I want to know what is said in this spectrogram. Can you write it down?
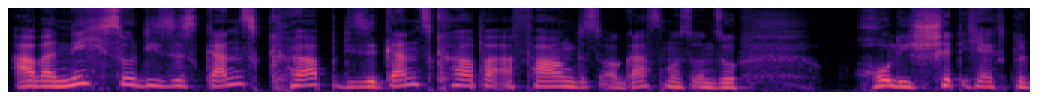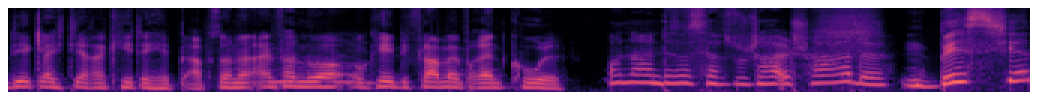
aber nicht so dieses Ganzkörper, diese Ganzkörpererfahrung des Orgasmus und so, holy shit, ich explodiere gleich, die Rakete hebt ab, sondern einfach nur, okay, die Flamme brennt, cool. Oh nein, das ist ja total schade. Ein bisschen,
